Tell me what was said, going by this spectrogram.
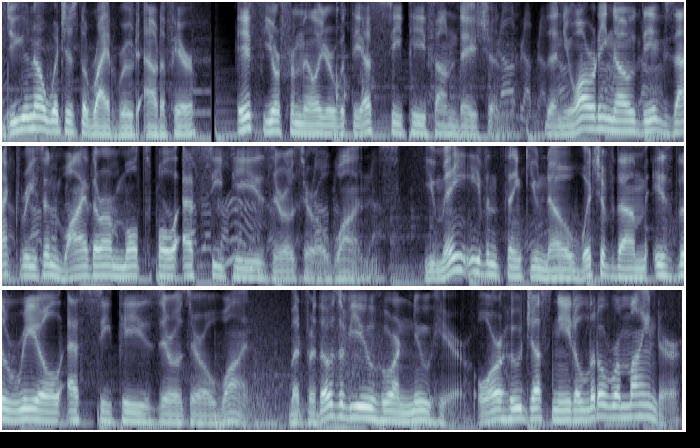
Do you know which is the right route out of here? If you're familiar with the SCP Foundation, then you already know the exact reason why there are multiple SCP-001s. You may even think you know which of them is the real SCP-001. But for those of you who are new here, or who just need a little reminder,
